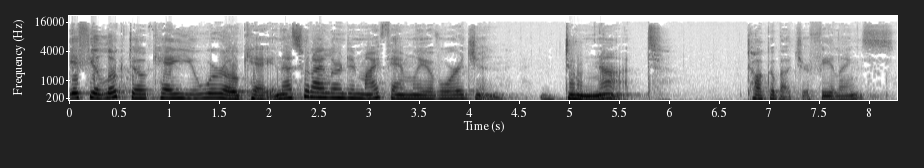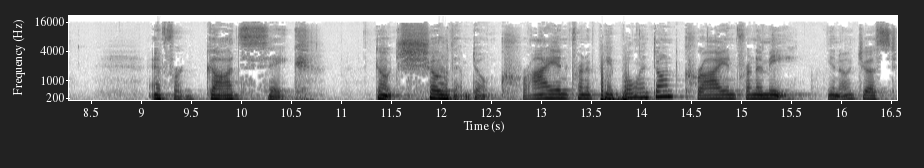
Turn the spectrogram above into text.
if you looked okay, you were okay. And that's what I learned in my family of origin. Do not talk about your feelings and for God's sake, don't show them. Don't cry in front of people and don't cry in front of me. You know, just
